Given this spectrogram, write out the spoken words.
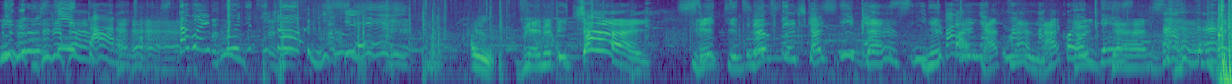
Не грусти, Таро. С тобой будет еще веселей. Время пить чай! Светит звездочка с небес, непонятно на кой без. Завтра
